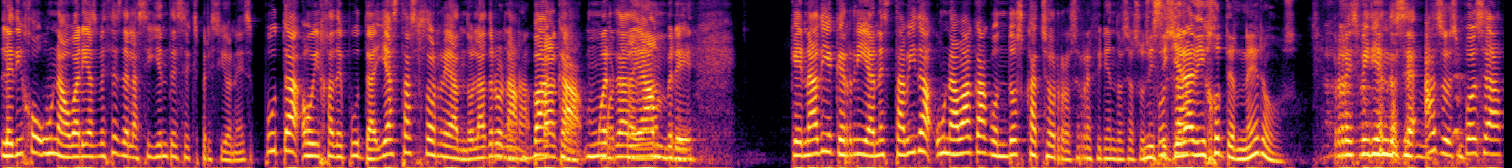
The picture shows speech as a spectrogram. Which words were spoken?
le dijo una o varias veces de las siguientes expresiones: puta o hija de puta, ya estás zorreando, ladrona, Ladrona, vaca, vaca, muerta, de, hambre. Que nadie querría en esta vida una vaca con dos cachorros, refiriéndose a su Ni esposa. siquiera dijo terneros. refiriéndose a su esposa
